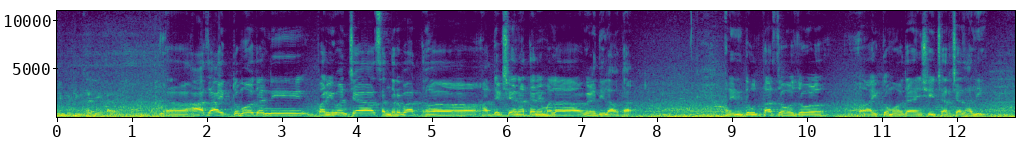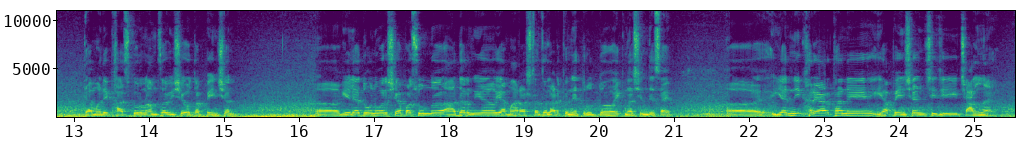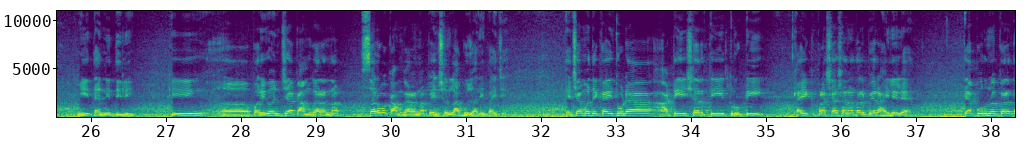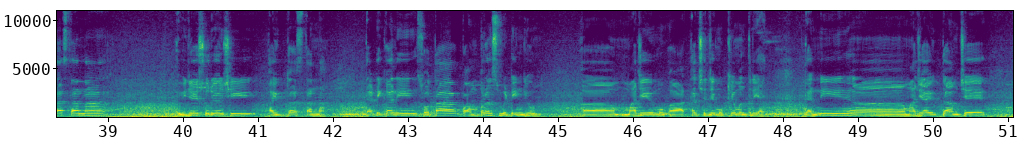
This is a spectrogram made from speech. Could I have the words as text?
आपली मिटिंग झाली काय? आज आयुक्त महोदयांनी परिवहनच्या संदर्भात अध्यक्ष या नात्याने मला वेळ दिला होता. आणि दोन तास जवळजवळ आयुक्त महोदयांशी चर्चा झाली. त्यामध्ये खास करून आमचा विषय होता पेन्शन. गेल्या दोन वर्षापासून आदरणीय या महाराष्ट्राचं लाडकं नेतृत्व एकनाथ शिंदेसाहेब यांनी खऱ्या अर्थाने ह्या पेन्शनची जी चालना आहे ही त्यांनी दिली. की परिवहनच्या कामगारांना सर्व कामगारांना पेन्शन लागू झाली पाहिजे. याच्यामध्ये काही थोड्या अटी शर्ती त्रुटी काही प्रशासनातर्फे राहिलेल्या आहेत. त्या पूर्ण करत असताना विजय सूर्यवंशी आयुक्त असताना त्या ठिकाणी स्वतः कॉन्फरन्स मिटिंग घेऊन माझे मु आत्ताचे जे मुख्यमंत्री आहेत त्यांनी माझे आयुक्त आमचे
